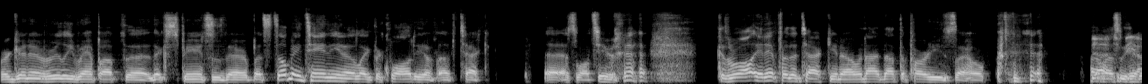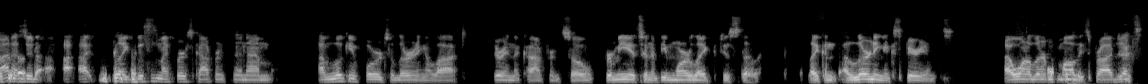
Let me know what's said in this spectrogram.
we're gonna really ramp up the, the experiences there but still maintain you know like the quality of, of tech uh, as well too. Because we're all in it for the tech you know not not the parties i hope. No, to be honest, dude, I, I like this is my first conference, and I'm I'm looking forward to learning a lot during the conference. So for me, it's going to be more like just a like an, a learning experience. I want to learn from all these projects,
